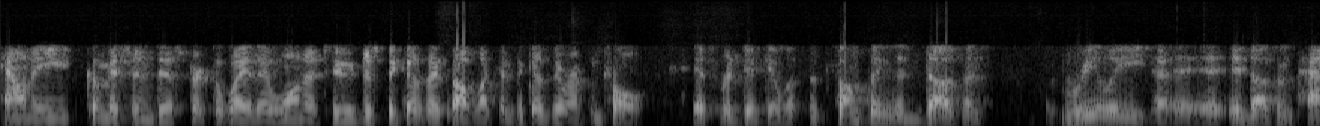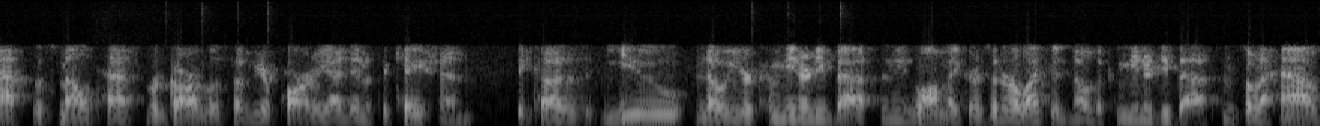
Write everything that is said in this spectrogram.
County Commission district the way they wanted to just because they felt like it because they were in control? It's ridiculous. It's something that doesn't really it, doesn't pass the smell test regardless of your party identification because you know your community best and these lawmakers that are elected know the community best and so to have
